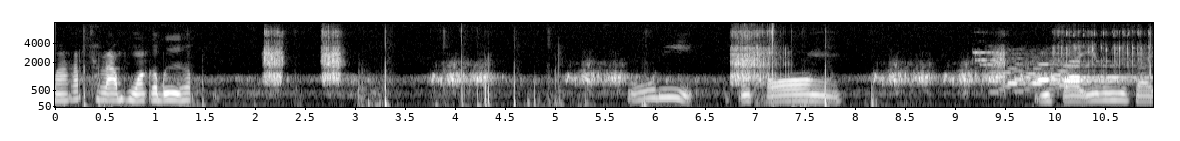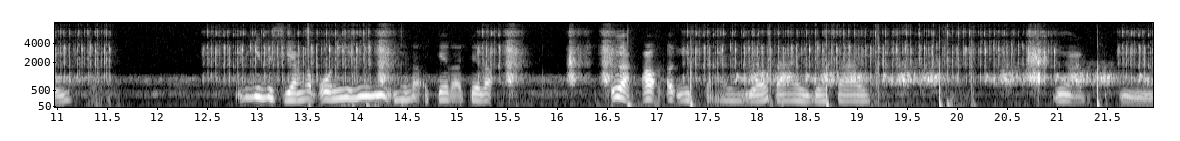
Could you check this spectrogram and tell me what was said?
มาครับฉลามหัวกระบือครับโอ้นี่ปูทองดีใสนี่ดีใสได้ยินเสียงครับโอ้นี่นี่นี่เห็นละเจอละเจอละเอื้อเอาเอาอีกตายเดี๋ยวตายเดี๋ยวตาย งับอืม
